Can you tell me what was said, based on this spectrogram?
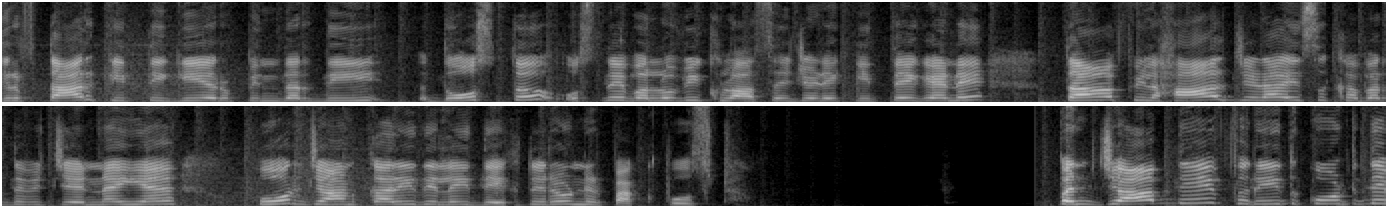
ਗ੍ਰਿਫਤਾਰ ਕੀਤੀ ਗਈ ਹੈ, ਰੁਪਿੰਦਰ ਦੀ ਦੋਸਤ, ਉਸਦੇ ਵੱਲੋਂ ਵੀ ਖੁਲਾਸੇ ਜਿਹੜੇ ਕੀਤੇ ਗਏ ਨੇ। ਤਾਂ ਫਿਲਹਾਲ ਜਿਹੜਾ ਇਸ ਖਬਰ ਦੇ ਵਿੱਚ ਇੰਨਾ ਹੀ ਹੈ। ਹੋਰ ਜਾਣਕਾਰੀ ਦੇ ਲਈ ਦੇਖਦੇ ਰਹੋ ਨਿਰਪੱਖ ਪੋਸਟ। ਪੰਜਾਬ ਦੇ ਫਰੀਦਕੋਟ ਦੇ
